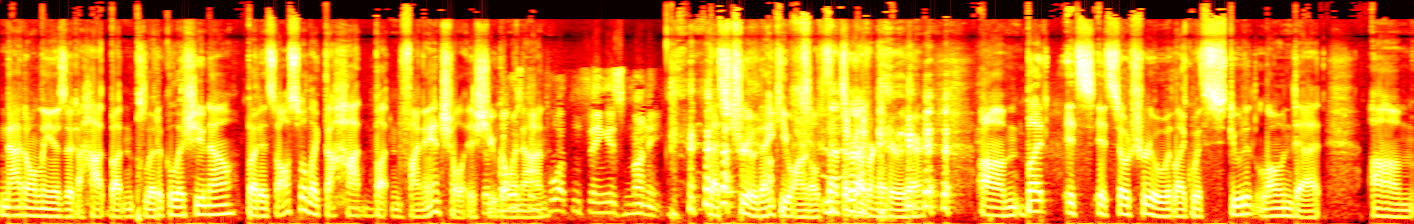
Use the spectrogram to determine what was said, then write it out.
Not only is it a hot button political issue now, but it's also like the hot button financial issue the going on. The most important thing is money. That's true. Thank you, Arnold. That's the right. governor there. Um, but it's it's so true. Like with student loan debt, um,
